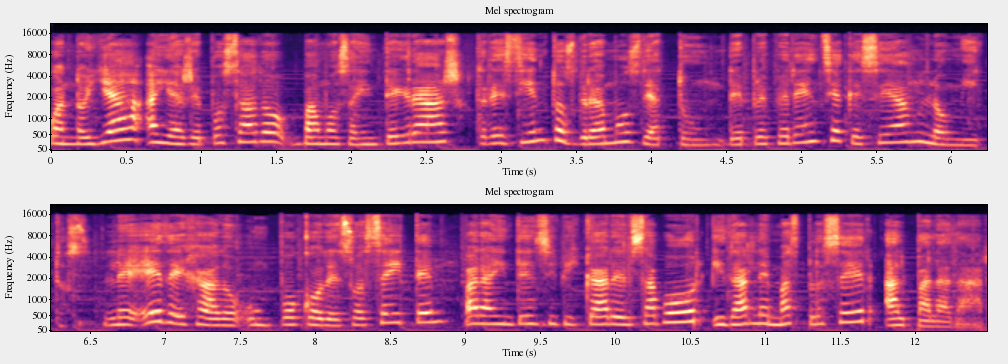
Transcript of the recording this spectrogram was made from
Cuando ya haya reposado vamos a integrar 300 gramos de atún, de preferencia que sean lomitos. Le he dejado un poco de su aceite para intensificar el sabor y darle más placer al paladar.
